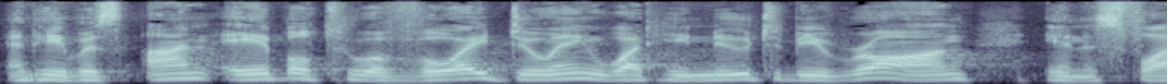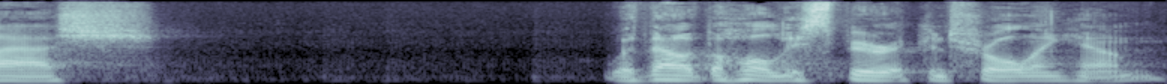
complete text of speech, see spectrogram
and he was unable to avoid doing what he knew to be wrong in his flesh without the Holy Spirit controlling him.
